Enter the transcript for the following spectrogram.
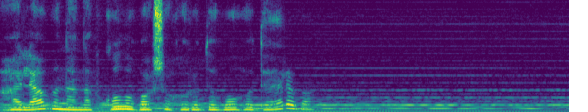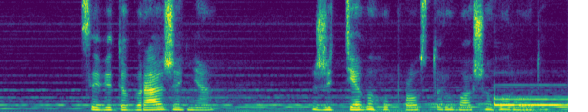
Галявина навколо вашого родового дерева це відображення життєвого простору вашого роду.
